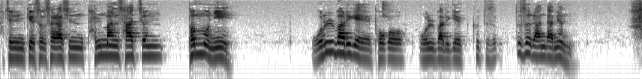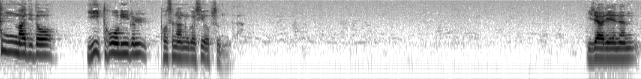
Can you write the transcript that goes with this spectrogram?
부처님께서 설하신 8만 4천 법문이 올바르게 보고 올바르게 그 뜻을, 뜻을 안다면 한마디도 이 도리를 벗어나는 것이 없습니다. 이 자리에는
